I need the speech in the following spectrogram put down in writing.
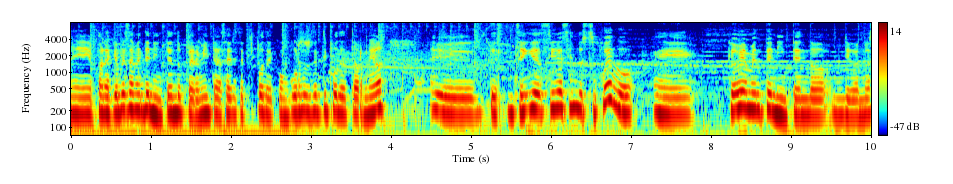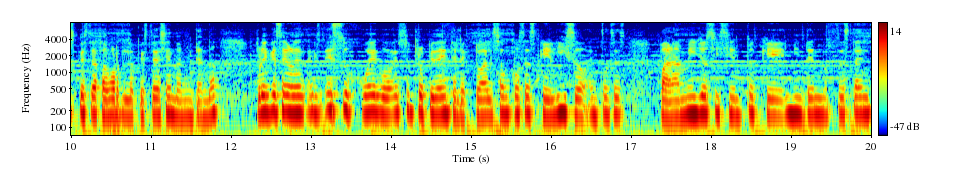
eh, para que precisamente Nintendo permita hacer este tipo de concursos, este tipo de torneos, eh, sigue, sigue siendo su juego. Eh, que obviamente Nintendo, digo, no es que esté a favor de lo que esté haciendo Nintendo, pero que es, su juego, es su propiedad intelectual, son cosas que él hizo, entonces para mí yo sí siento que Nintendo está en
